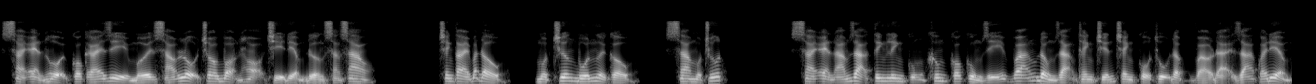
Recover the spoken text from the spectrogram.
xài ẻn hội có cái gì mới xáo lộ cho bọn họ chỉ điểm đường sáng sao. Tranh tài bắt đầu, một chương bốn người cầu, xa một chút. Sai ẻn ám dạ tinh linh cũng không có cùng dĩ vãng đồng dạng thanh chiến tranh cổ thụ đập vào đại giã quái điểm,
